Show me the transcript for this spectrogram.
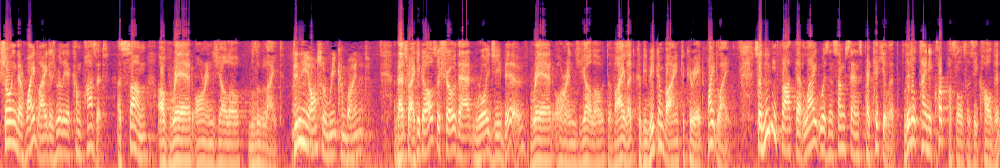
showing that white light is really a composite, a sum of red, orange, yellow, blue light. Didn't he also recombine it? That's right. He could also show that Roy G. Biv, red, orange, yellow, the violet, could be recombined to create white light. So Newton thought that light was in some sense particulate, little tiny corpuscles, as he called it,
